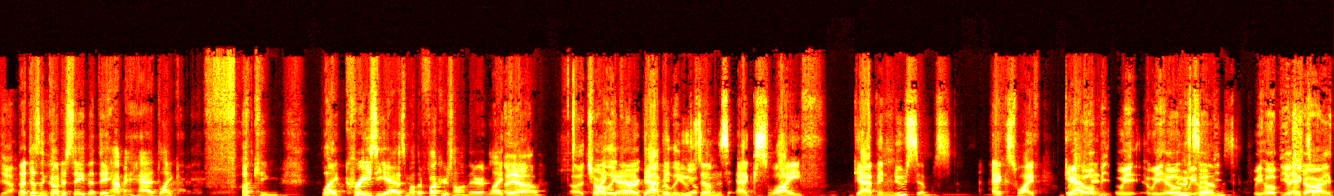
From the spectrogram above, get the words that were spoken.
Yeah. That doesn't go to say that they haven't had like fucking like crazy ass motherfuckers on there, like Oh, yeah. uh, Uh, Charlie like uh, Kirk, Gavin Kimberly Newsom's ex-wife, Gavin Newsom's ex-wife, We hope Gavin we we hope we hope Newsom's. we hope Yashar is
